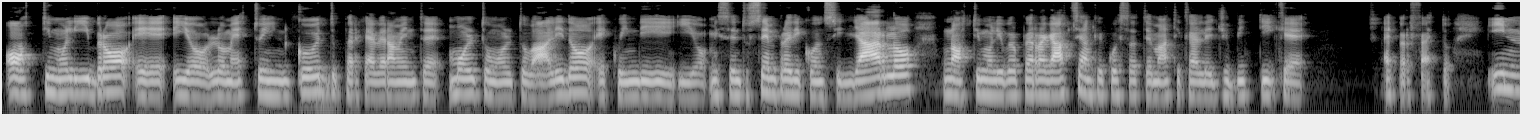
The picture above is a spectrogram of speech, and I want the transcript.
ottimo libro e io lo metto in good perché è veramente molto molto valido e quindi io mi sento sempre di consigliarlo. Un ottimo libro per ragazzi, anche questa tematica LGBT che è perfetto. In,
